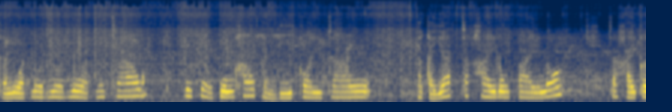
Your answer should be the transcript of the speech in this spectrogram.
ก็นวดนวดนวดนวดนะเจ้าให้เครื่องปรุงเข้ากันดีก่อนเจ้า แล้วก็ยัดจะไข่ลงไปเนาะจะไข่ก็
